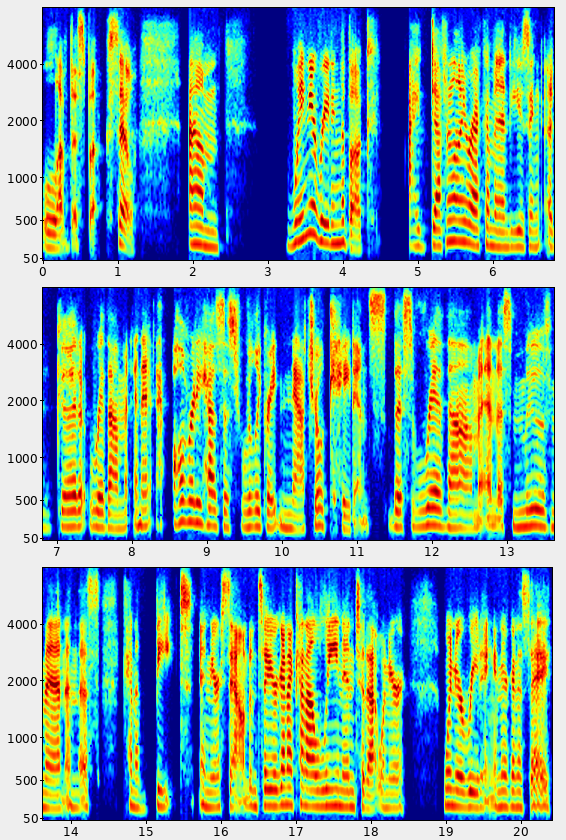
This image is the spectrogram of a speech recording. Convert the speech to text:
love this book. So um, when you're reading the book, I definitely recommend using a good rhythm. And it already has this really great natural cadence, this rhythm and this movement and this kind of beat in your sound. And so you're going to kind of lean into that when you're when you're reading and you're going to say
